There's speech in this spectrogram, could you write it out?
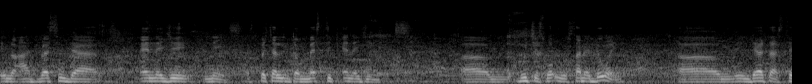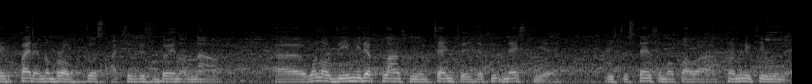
you know, addressing their energy needs, especially domestic energy needs, um, which is what we started doing um, in Delta State, quite a number of those activities going on now. Uh, one of the immediate plans we intend to execute next year is to send some of our community women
